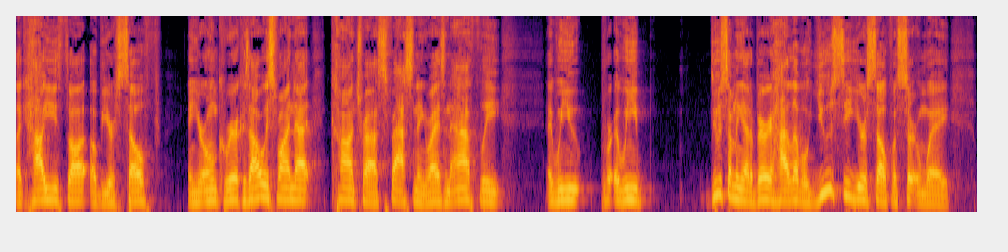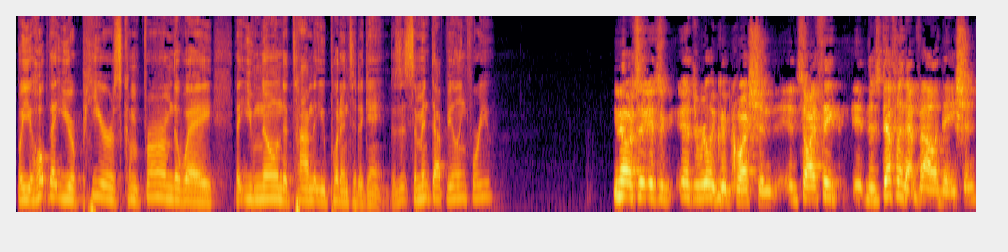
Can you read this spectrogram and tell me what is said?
like how you thought of yourself and your own career? Because I always find that contrast fascinating, right? As an athlete, like when you when you do something at a very high level, you see yourself a certain way, but you hope that your peers confirm the way that you've known the time that you put into the game. Does it cement that feeling for you? You know, it's a, it's a, it's a really good question. And so I think it, there's definitely that validation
